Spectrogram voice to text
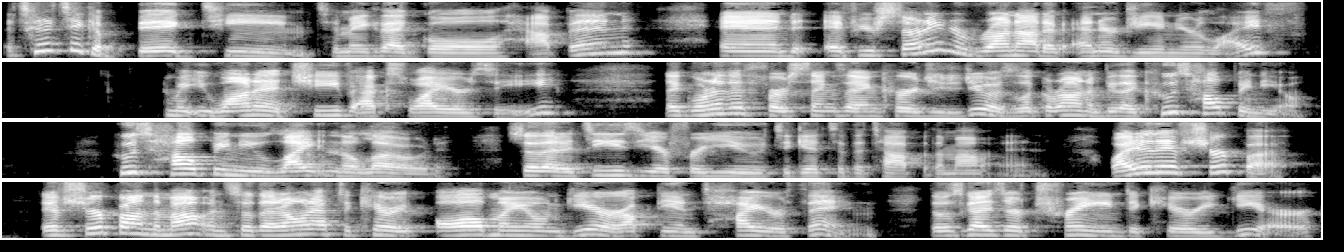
it's going to take a big team to make that goal happen. And if you're starting to run out of energy in your life, but you want to achieve X, Y, or Z, like one of the first things I encourage you to do is look around and be like, who's helping you? Who's helping you lighten the load so that it's easier for you to get to the top of the mountain? Why do they have Sherpa? They have Sherpa on the mountain so that I don't have to carry all my own gear up the entire thing. Those guys are trained to carry gear.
